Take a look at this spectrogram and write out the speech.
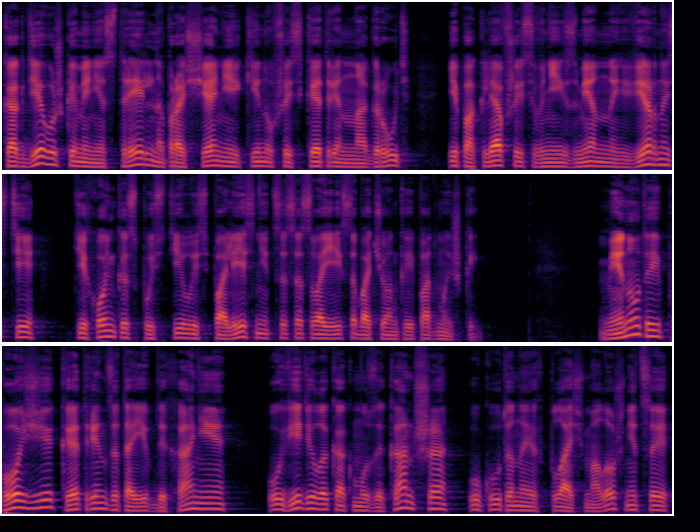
как девушка-министрель на прощание, кинувшись Кэтрин на грудь и поклявшись в неизменной верности, тихонько спустилась по лестнице со своей собачонкой под мышкой. Минутой позже Кэтрин, затаив дыхание, увидела, как музыкантша, укутанная в плащ молочницы,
